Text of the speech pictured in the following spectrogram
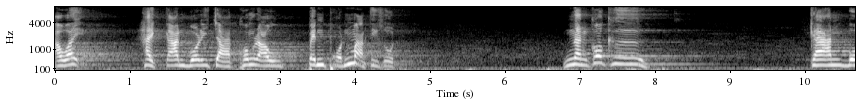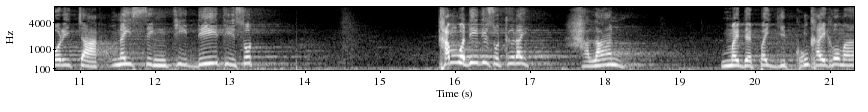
เอาไว้ ให้การบริจาคของเราเป็นผลมากที่สุด นั่นก็คือการบริจาคในสิ่งที่ดีที่สุดคำว่าดีที่สุดคืออะไรฮาลาลไม่ได้ไปหยิบของใครเข้ามา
